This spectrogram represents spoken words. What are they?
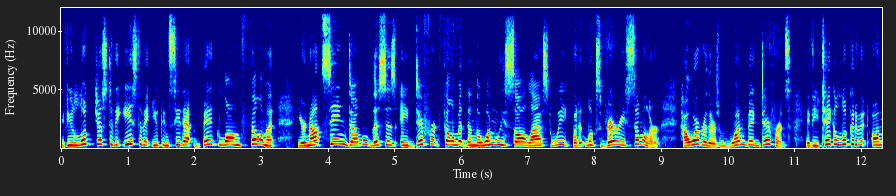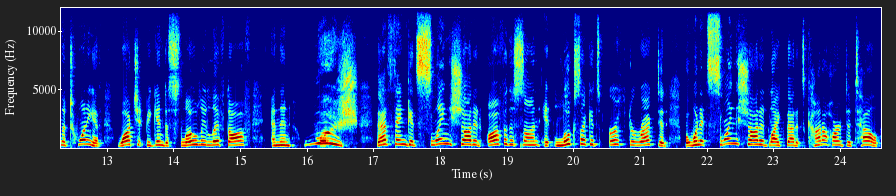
If you look just to the east of it, you can see that big long filament. You're not seeing double. This is a different filament than the one we saw last week, but it looks very similar. However, there's one big difference. If you take a look at it on the 20th, watch it begin to slowly lift off and then whoosh, that thing gets slingshotted off of the sun. It looks like it's earth directed, but when it's slingshotted like that, it's kind of hard to tell.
